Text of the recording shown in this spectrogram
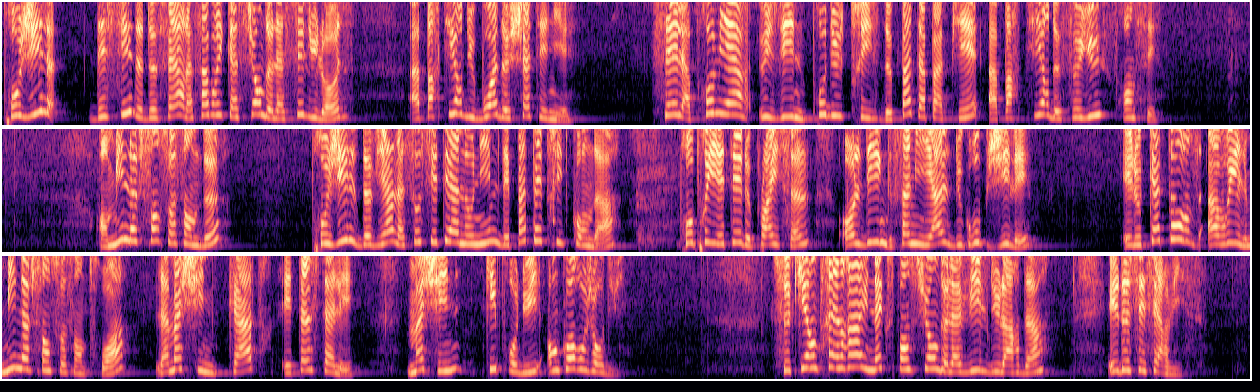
Progil décide de faire la fabrication de la cellulose à partir du bois de châtaignier. C'est la première usine productrice de pâte à papier à partir de feuillus français. En 1962, Progil devient la société anonyme des papeteries de Condat, propriété de Pricel, holding familial du groupe Gilet. Et le 14 avril 1963, la machine 4 est installée, machine qui produit encore aujourd'hui. Ce qui entraînera une expansion de la ville du Lardin et de ses services.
